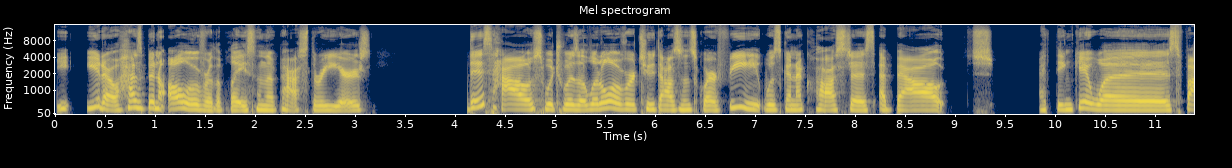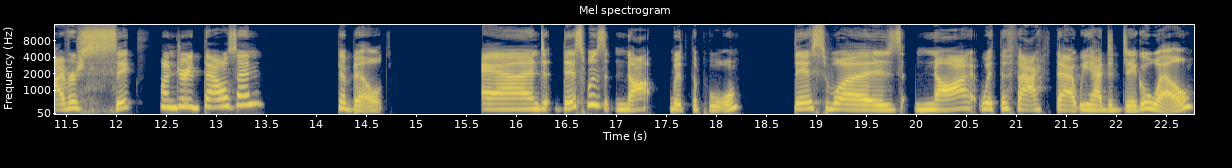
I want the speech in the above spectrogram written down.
you know, has been all over the place in the past three years this house, which was a little over 2,000 square feet, was going to cost us about, I think it was five or 600,000 to build. And this was not with the pool. This was not with the fact that we had to dig a well.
